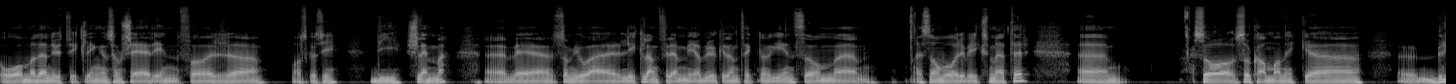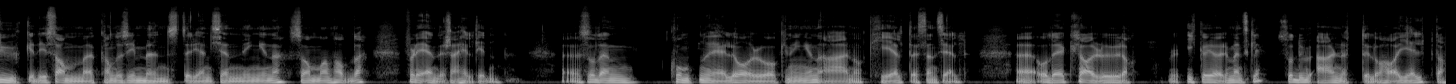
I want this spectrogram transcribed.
Og med den utviklingen som skjer innenfor hva skal jeg si, de slemme, eh, ved, som jo er like langt frem i å bruke den teknologien som, eh, som våre virksomheter. Eh, så, så, kan man ikke bruke de samme kan du si, mønstergjenkjenningene som man hadde, for det endrer seg hele tiden. Så den kontinuerlige overvåkningen er nok helt essensiell. Og det klarer du ikke å gjøre menneskelig, så du er nødt til å ha hjelp da,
